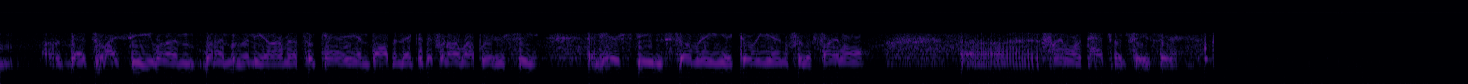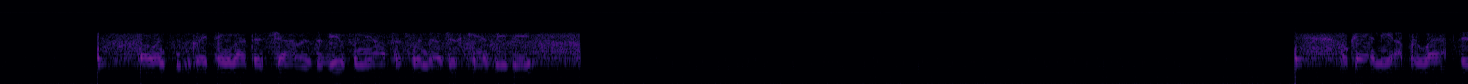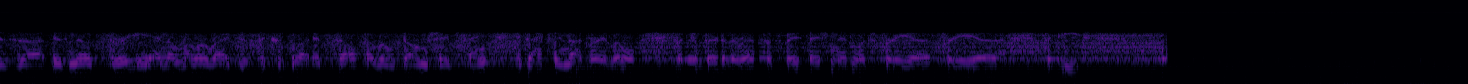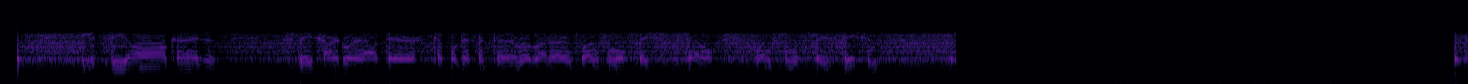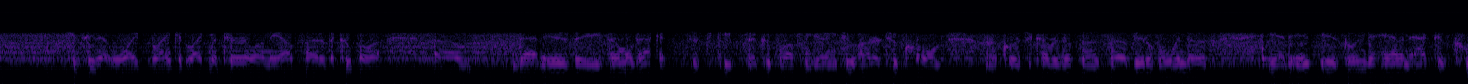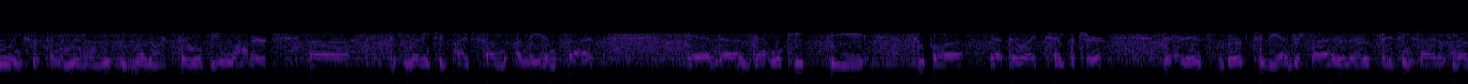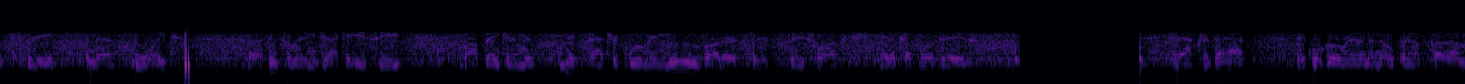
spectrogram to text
that's what I see when I'm when I'm moving the arm. That's what Kay and Bob and Nick, the different arm operators, see. And here Steve is filming it going in for the final uh, final attachment phase there. So one great thing about this job is the view from the office window just can't be beat. Okay, in the upper left is uh, is Node 3, and the lower right is the cupola itself, a little dome-shaped thing. It's actually not very little, but compared to the rest of the space station, it looks pretty uh, pretty uh, petite. You can see all kinds of space hardware out there, a couple different uh, robot arms, one from the space shuttle, one from the space station. You can see that white blanket-like material on the outside of the cupola. Um, that is a thermal jacket, just to keep the cupola from getting too hot or too cold. But of course, it covers up those uh, beautiful windows. And it is going to have an active cooling system. And, know, in other words, there will be water uh, running through pipes on, on the inside. And uh, that will keep the cupola at the right temperature. There it is, berthed to the underside, or the earth-facing side of Node 3. And that white uh, insulating jacket you see, Behnken and Nick Patrick will remove on our third spacewalk in a couple of days. And after that, Nick will go around and open up, um,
